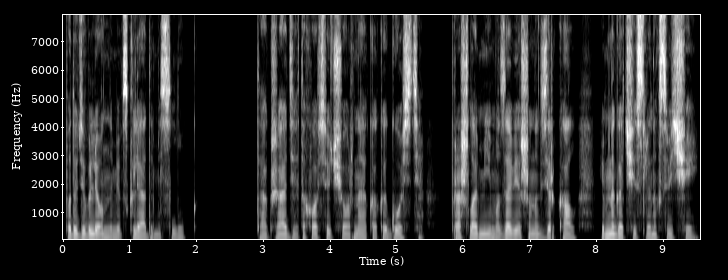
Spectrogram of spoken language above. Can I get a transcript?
под удивленными взглядами слуг. Также одетых во все черное, как и гости — прошла мимо завешенных зеркал и многочисленных свечей.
